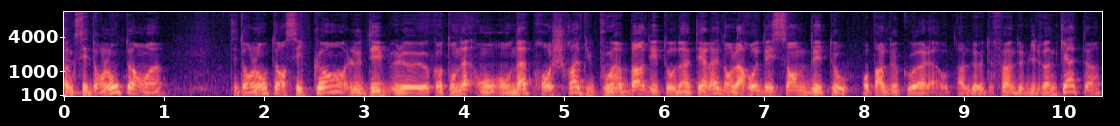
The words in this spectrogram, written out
Donc c'est dans longtemps. Hein. C'est dans longtemps. C'est quand, le, quand on, on, approchera du point bas des taux d'intérêt dans la redescente des taux. On parle de quoi là? On parle de, fin 2024. Hein.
